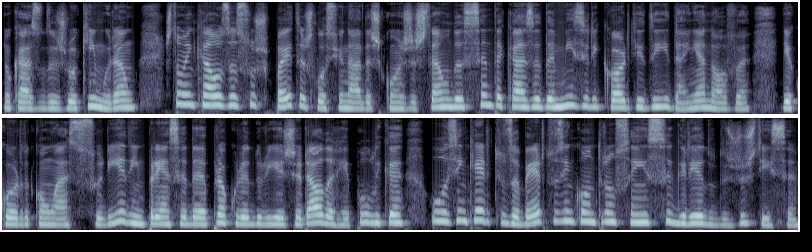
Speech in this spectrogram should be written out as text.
No caso de Joaquim Mourão, estão em causa suspeitas relacionadas com a gestão da Santa Casa da Misericórdia de Idanha Nova. De acordo com a assessoria de imprensa da Procuradoria-Geral da República, os inquéritos inquéritos abertos encontram-se em segredo de justiça.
